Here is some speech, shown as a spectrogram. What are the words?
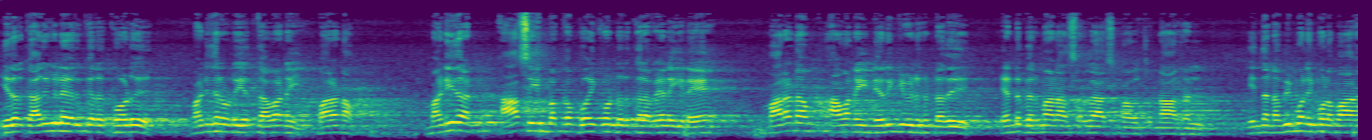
இதற்கு அருகில் இருக்கிற கோடு மனிதனுடைய தவணை மரணம். மனிதன் ஆசையின் பக்கம் போய்கொண்டிருக்கிற வேளையிலே மரணம் அவனை நெருங்கி விடுகின்றது என்று பெருமானா சல்லாசம் சொன்னார்கள். இந்த நபிமொழி மூலமாக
